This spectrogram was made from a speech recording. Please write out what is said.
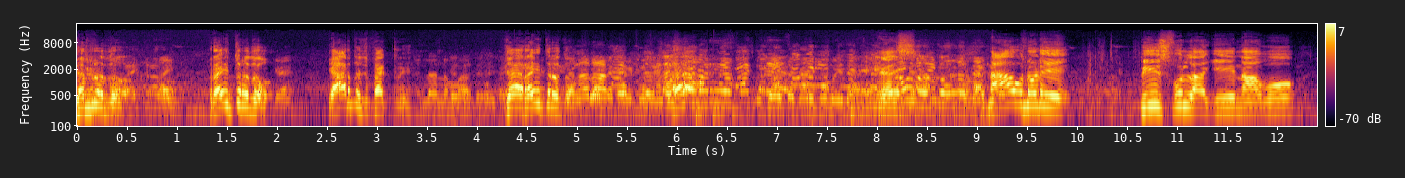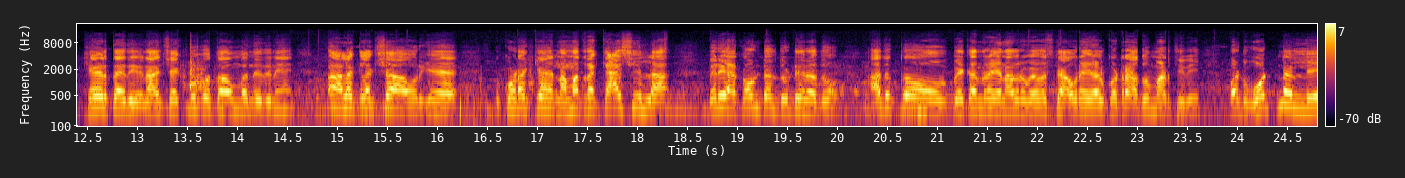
ಜನರದು ರೈತರದು. ಯಾರ್ದು ಫ್ಯಾಕ್ಟ್ರಿ ಜ ರೈತರದು. ಎಸ್ ನಾವು ನೋಡಿ ಪೀಸ್ಫುಲ್ ಆಗಿ ನಾವು ಕೇಳ್ತಾ ಇದ್ದೀವಿ ನಾನು ಚೆಕ್ ಬುಕ್ ತೊಗೊಂಬಂದಿದ್ದೀನಿ ನಾಲ್ಕು ಲಕ್ಷ ಅವ್ರಿಗೆ ಕೊಡೋಕ್ಕೆ ನಮ್ಮ ಹತ್ರ ಕ್ಯಾಶ್ ಇಲ್ಲ ಬೇರೆ ಅಕೌಂಟಲ್ಲಿ ದುಡ್ಡಿರೋದು ಅದಕ್ಕೂ ಬೇಕಂದ್ರೆ ಏನಾದರೂ ವ್ಯವಸ್ಥೆ ಅವರೇ ಹೇಳ್ಕೊಟ್ರೆ ಅದು ಮಾಡ್ತೀವಿ. ಬಟ್ ಒಟ್ಟಿನಲ್ಲಿ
